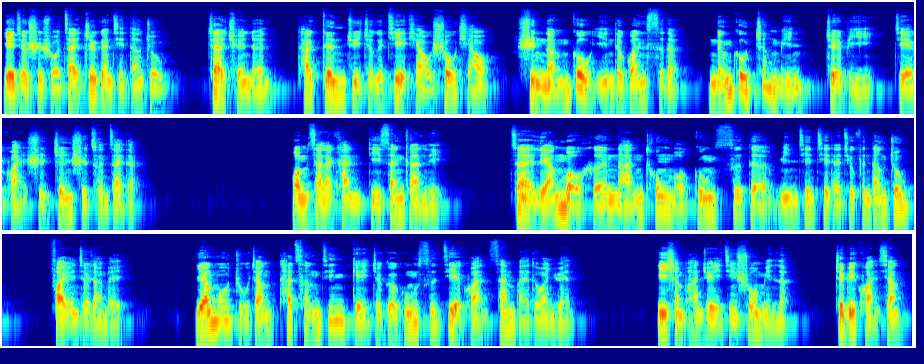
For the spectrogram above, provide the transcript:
也就是说，在这个案件当中，债权人他根据这个借条收条。是能够赢得官司的，能够证明这笔借款是真实存在的。我们再来看第三个案例，在梁某和南通某公司的民间借贷纠纷当中，法院就认为，梁某主张他曾经给这个公司借款三百多万元，一审判决已经说明了这笔款项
